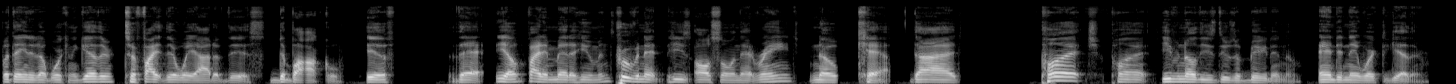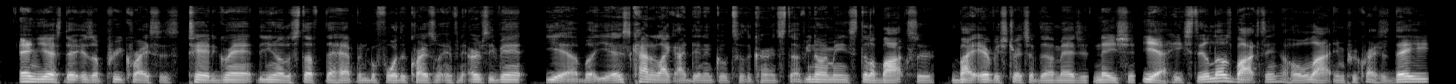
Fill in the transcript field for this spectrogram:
but they ended up working together to fight their way out of this debacle. If that, you know, fighting meta humans, proving that he's also in that range. No cap. Dodge, punch, punch, even though these dudes are bigger than them. And then they work together. And yes, there is a pre-crisis Ted Grant, you know, the stuff that happened before the Crisis on Infinite Earths event. Yeah, but yeah, it's kind of like identical to the current stuff. You know what I mean? Still a boxer by every stretch of the imagination. Yeah, he still loves boxing a whole lot in pre-crisis day.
